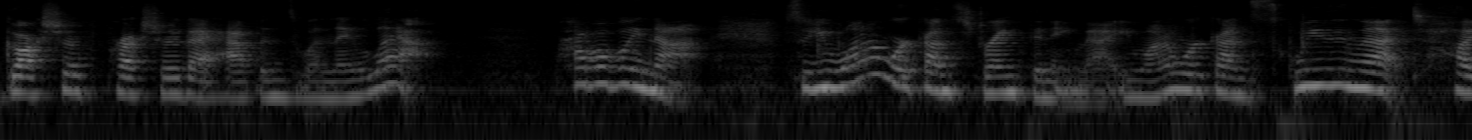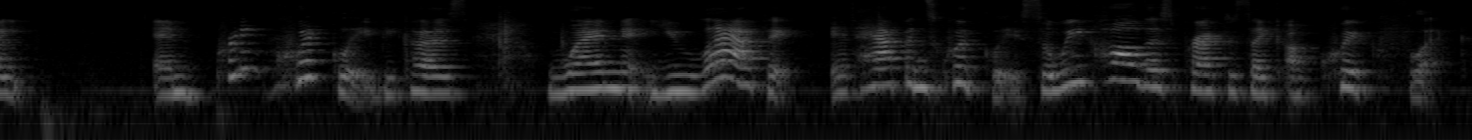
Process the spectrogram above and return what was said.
gush of pressure that happens when they laugh? Probably not. So you want to work on strengthening that. You want to work on squeezing that tight and pretty quickly because when you laugh, it, it happens quickly. So we call this practice like a quick flick.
